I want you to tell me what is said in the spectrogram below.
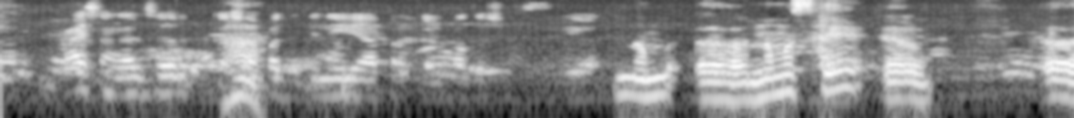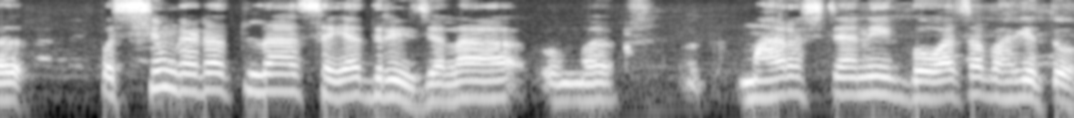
काय सांगाल सर? कशा हा. पद्धतीने या प्रकल्पाचं शास्त्रीय नम अ, नमस्ते. अ, अ, पश्चिम घाटातला सह्याद्री ज्याला म- महाराष्ट्र आणि गोवाचा भाग येतो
